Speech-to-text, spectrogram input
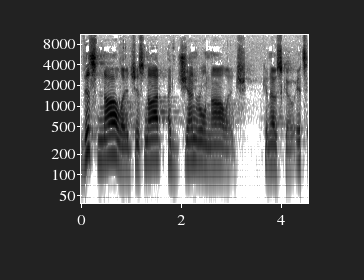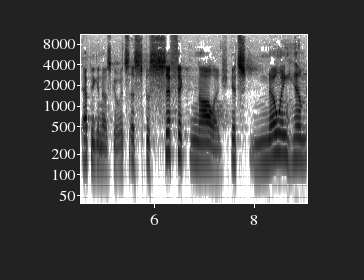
This knowledge is not a general knowledge, gnosko. It's epigenosko. It's a specific knowledge. It's knowing Him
